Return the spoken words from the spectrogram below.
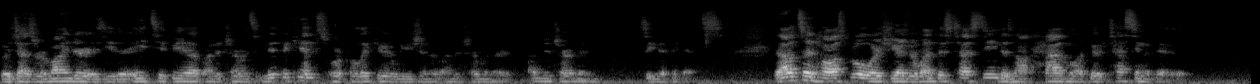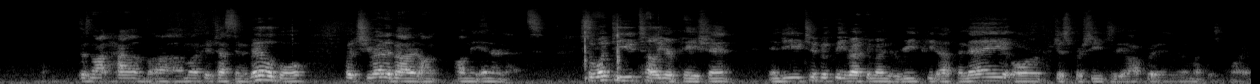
which, as a reminder, is either atypia of undetermined significance or follicular lesion of undetermined, undetermined significance. The outside hospital where she underwent this testing does not have molecular testing available does not have uh, molecular testing available, but she read about it on, on the internet. So, what do you tell your patient? And do you typically recommend a repeat FNA or just proceed to the operating room at this point?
